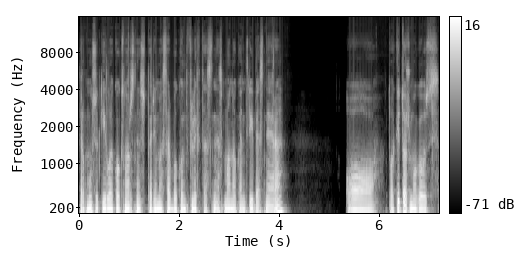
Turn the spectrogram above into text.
tarp mūsų kyla koks nors nesutarimas arba konfliktas, nes mano kantrybės nėra, o to kito žmogaus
